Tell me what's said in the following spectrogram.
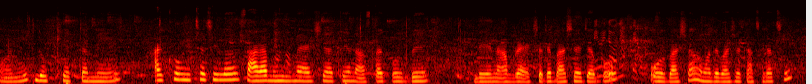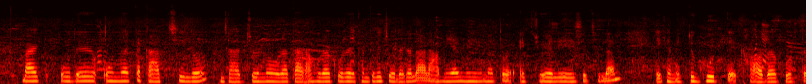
অনেক লক্ষ্মী একটা মেয়ে। আর খুব ইচ্ছা ছিল সারা মেহিমা একসাথে নাস্তা করবে। দেন আমরা একসাথে বাসায় যাব। ওর বাসা আমাদের বাসার কাছাকাছি। বাট ওদের অন্য একটা কাজ ছিল, যার জন্য ওরা তাড়াহুড়া করে এখান থেকে চলে গেল। আর আমি আর মেহিমা তো অ্যাকচুয়ালি এসেছিলাম এখানে একটু ঘুরতে খাওয়া দাওয়া করতে।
